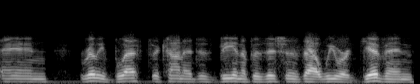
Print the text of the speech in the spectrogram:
and really blessed to kind of just be in the positions that we were given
